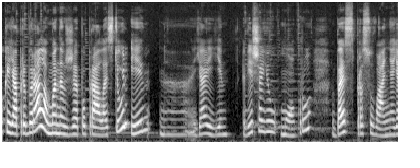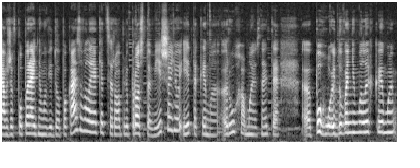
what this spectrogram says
Поки я прибирала, в мене вже попрала стюль, і е, я її вішаю мокру, без прасування. Я вже в попередньому відео показувала, як я це роблю. Просто вішаю і такими рухами, знаєте, е, погойдуваннями легкими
